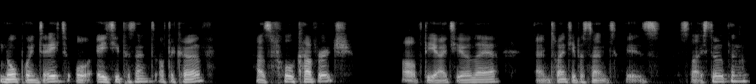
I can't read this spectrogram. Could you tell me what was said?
0.8 or 80% of the curve has full coverage of the ITO layer and 20% is sliced open.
